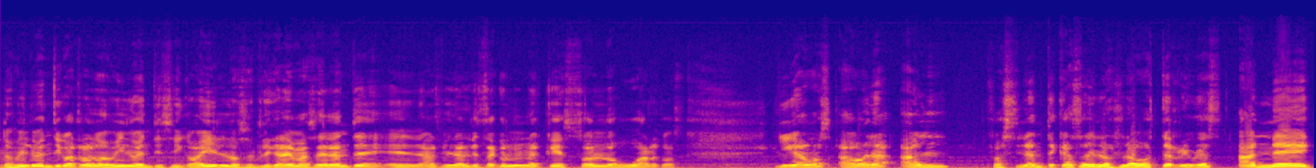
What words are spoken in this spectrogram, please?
2024-2025. Ahí los explicaré más adelante, eh, al final de esta columna, qué son los wargos. Llegamos ahora al fascinante caso de los lobos terribles Anek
